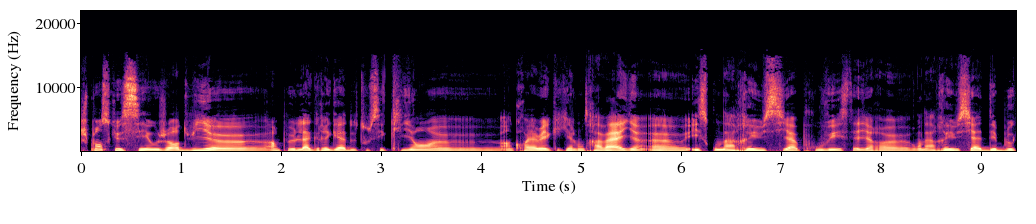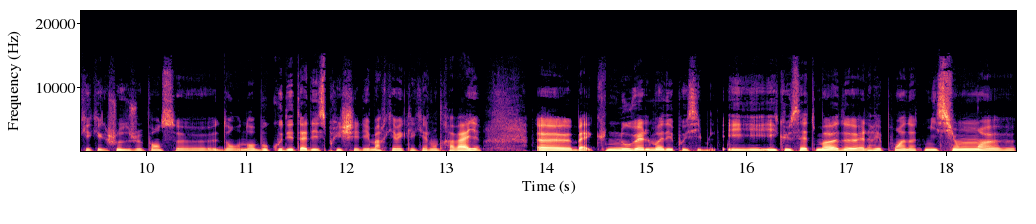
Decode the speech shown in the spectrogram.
je pense que c'est aujourd'hui euh, un peu l'agrégat de tous ces clients euh, incroyables avec lesquels on travaille euh, et ce qu'on a réussi à prouver, c'est-à-dire on a réussi à débloquer quelque chose, je pense, dans, beaucoup d'états d'esprit chez les marques avec lesquelles on travaille, bah, qu'une nouvelle mode est possible et, que cette mode, elle répond à notre mission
